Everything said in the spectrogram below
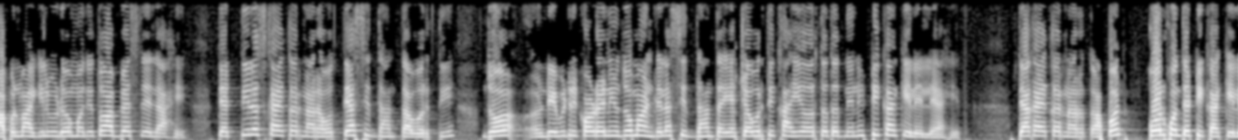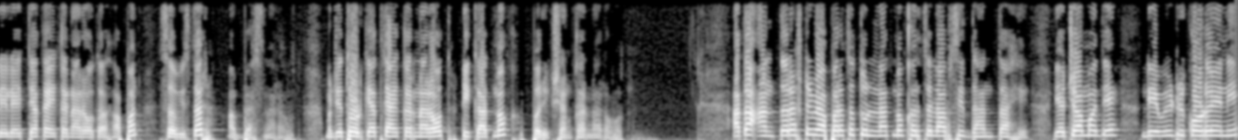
आपण मागील व्हिडिओमध्ये तो अभ्यासलेला आहे. त्यातीलच काय करणार आहोत त्या सिद्धांतावरती जो डेव्हिड रिकार्डो यांनी जो मांडलेला सिद्धांत आहे याच्यावरती काही अर्थतज्ञांनी टीका केलेल्या आहेत. त्या काय करणार आहोत आपण कोणकोणत्या टीका केलेल्या आहेत त्या काय करणार आहोत आपण सविस्तर अभ्यासणार आहोत. म्हणजे थोडक्यात काय करणार आहोत टीकात्मक परीक्षण करणार आहोत. आता आंतरराष्ट्रीय व्यापाराचा तुलनात्मक खर्च लाभ सिद्धांत आहे. याच्यामध्ये डेव्हिड रिकॉर्डो यांनी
